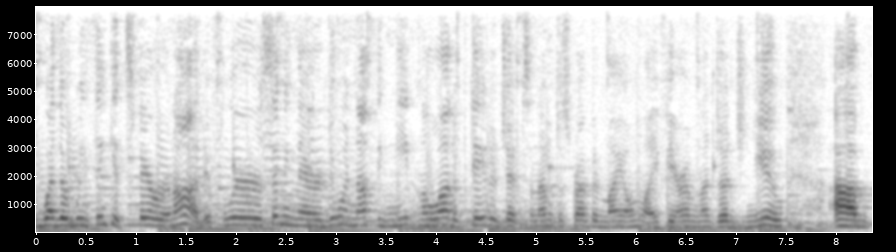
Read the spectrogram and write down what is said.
whether we think it's fair or not. If we're sitting there doing nothing, eating a lot of potato chips, and I'm describing my own life here, I'm not judging you, um,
